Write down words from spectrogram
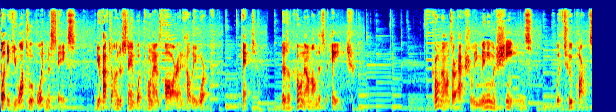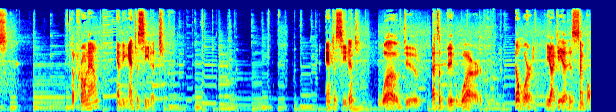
But if you want to avoid mistakes, you have to understand what pronouns are and how they work. Hint, there's a pronoun on this page. Pronouns are actually mini machines with two parts. The pronoun and the antecedent. Antecedent? Whoa, dude, that's a big word. Don't worry, the idea is simple.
